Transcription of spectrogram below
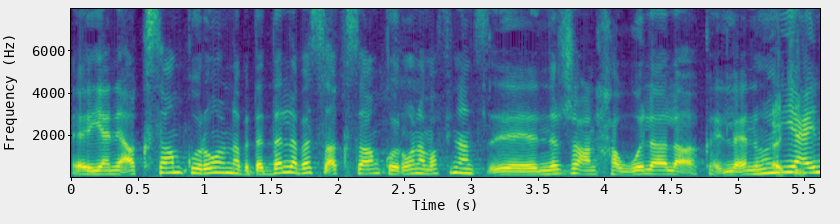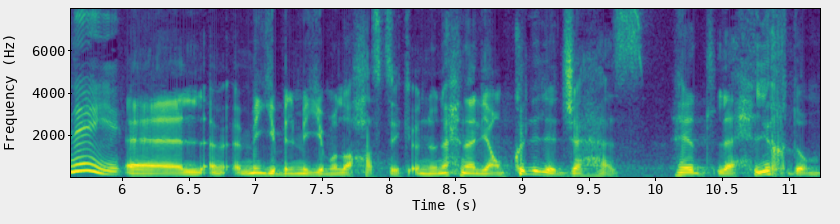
يعني أقسام كورونا بدها تضلها بس أقسام كورونا ما فينا نس- نرجع نحولها لأنه هي أكيد. عناية. آه، 100% ملاحظتك إنه نحن اليوم كل اللي تجهز هذا رح يخدم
